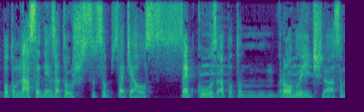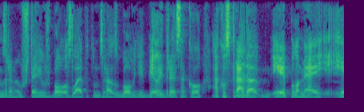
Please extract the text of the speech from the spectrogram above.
potom následne za to už sa zaťahol Sepkus a potom Roglič, no a samozrejme už vtedy už bolo zlé, potom zrazu bolo vidieť biely dres ako, ako stráda. Mm. Je podľa mňa je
